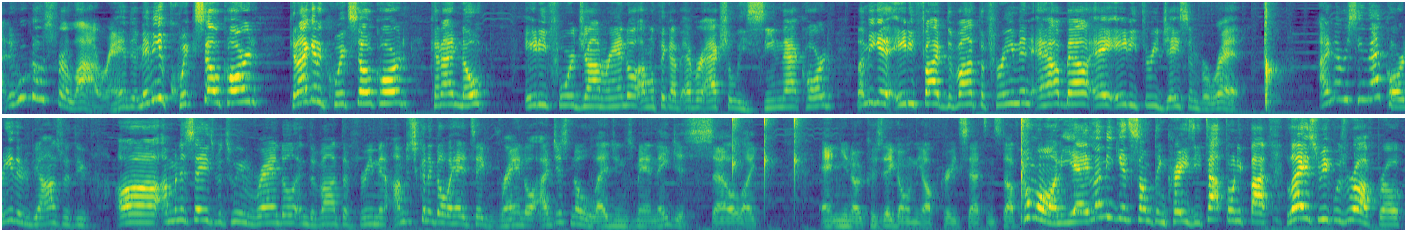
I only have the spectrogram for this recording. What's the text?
uh, who goes for a lot? Random? Maybe a quick sell card? Can I get a quick sell card? Can I? Nope. 84 John Randle. I don't think I've ever actually seen that card. Let me get an 85 Devonta Freeman. And how about a 83 Jason Verrett? I've never seen that card either, to be honest with you. Uh, I'm going to say it's between Randle and Devonta Freeman. I'm just going to go ahead and take Randle. I just know Legends, man. They just sell, like... And, you know, because they go in the upgrade sets and stuff. Come on, EA. Let me get something crazy. Top 25. Last week was rough, bro.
